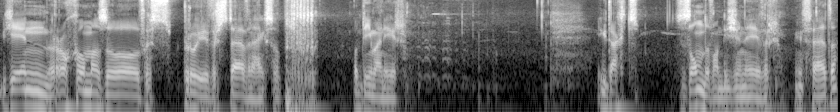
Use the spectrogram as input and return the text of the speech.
Geen rochel, maar zo versproeien, verstuiven eigenlijk op, op die manier. Ik dacht, zonde van die Genever, in feite.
